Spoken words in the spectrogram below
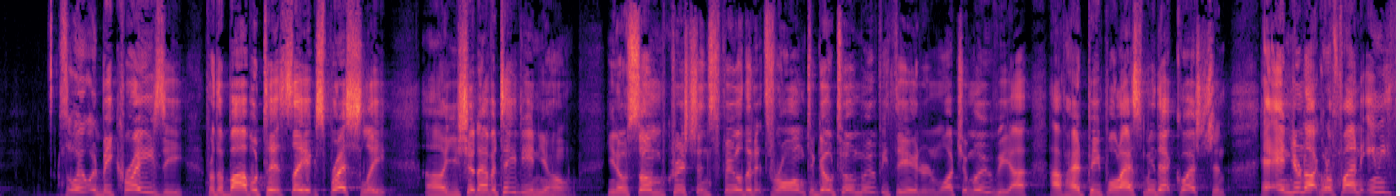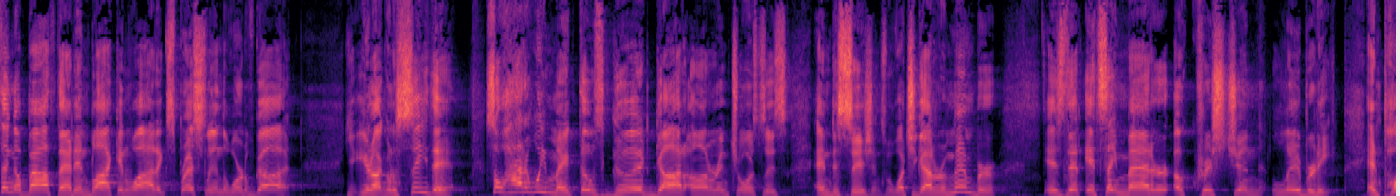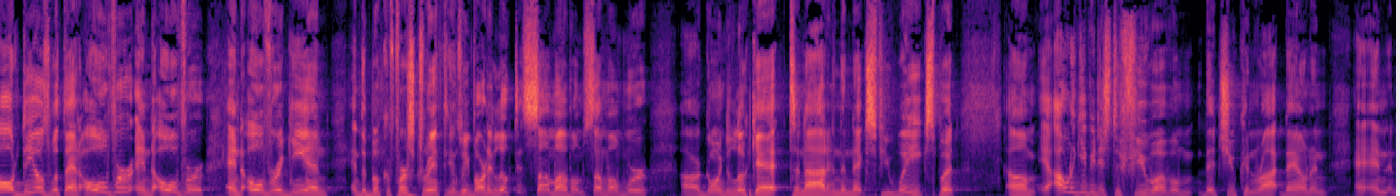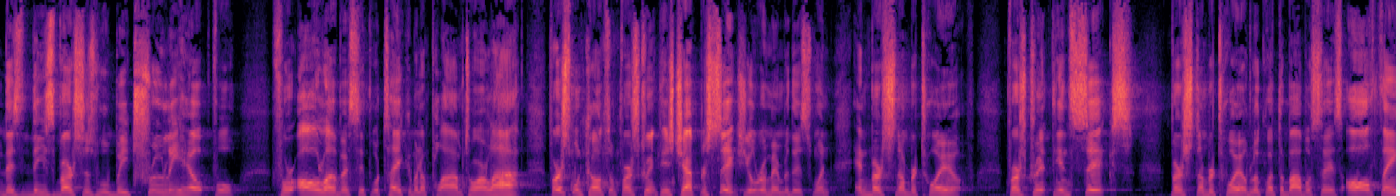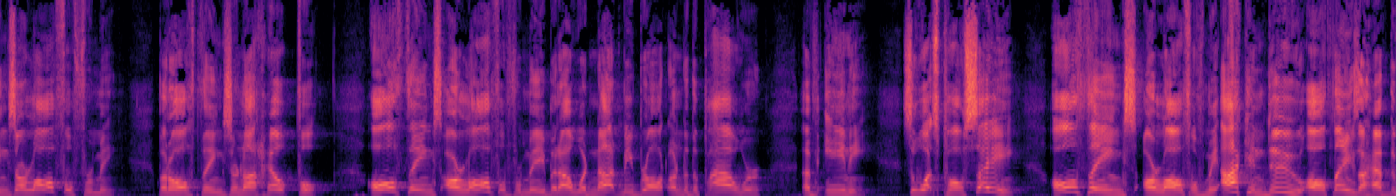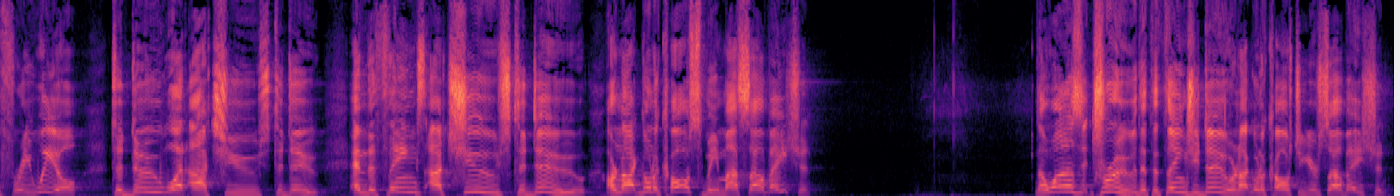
So it would be crazy for the Bible to say expressly uh, you shouldn't have a TV in your home. You know, some Christians feel that it's wrong to go to a movie theater and watch a movie. I, have had people ask me that question. And, and you're not going to find anything about that in black and white, expressly in the Word of God. You're not going to see that. So, how do we make those good, God honoring choices and decisions? Well, what you got to remember is that it's a matter of Christian liberty. And Paul deals with that over and over and over again in the book of 1 Corinthians. We've already looked at some of them. Some of them we're uh, going to look at tonight in the next few weeks. But um, I want to give you just a few of them that you can write down, and, and this, these verses will be truly helpful for all of us if we'll take them and apply them to our life. First one comes from 1 Corinthians chapter 6. You'll remember this one in verse number 12. 1 Corinthians 6, verse number 12. Look what the Bible says. All things are lawful for me, but all things are not helpful. All things are lawful for me, but I would not be brought under the power of any. So what's Paul saying? All things are lawful for me. I can do all things. I have the free will to do what I choose to do. And the things I choose to do are not going to cost me my salvation. Now, why is it true that the things you do are not going to cost you your salvation?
